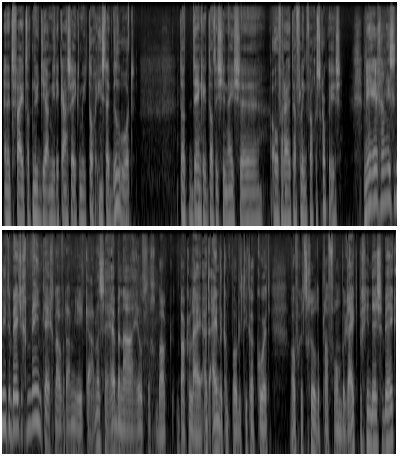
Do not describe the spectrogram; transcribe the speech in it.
En het feit dat nu die Amerikaanse economie toch instabiel wordt... dat denk ik dat de Chinese overheid daar flink van geschrokken is. Meneer Eergang, is het niet een beetje gemeen tegenover de Amerikanen? Ze hebben na heel veel gebakkelei uiteindelijk een politiek akkoord... over het schuldenplafond bereikt begin deze week.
